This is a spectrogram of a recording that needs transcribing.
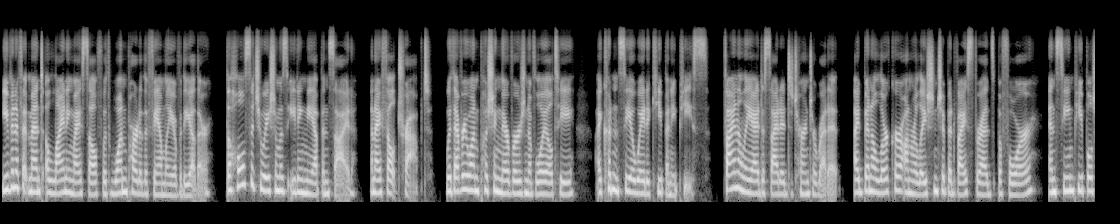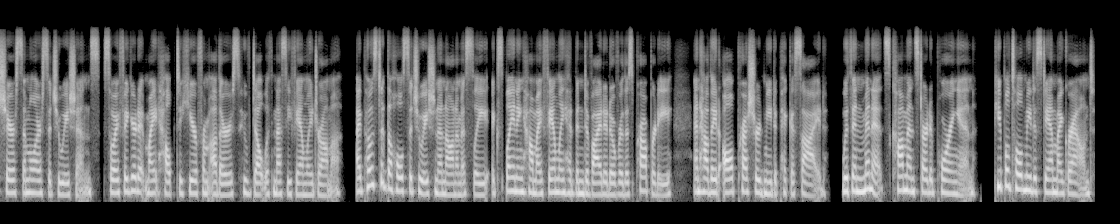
even if it meant aligning myself with one part of the family over the other. The whole situation was eating me up inside, and I felt trapped. With everyone pushing their version of loyalty, I couldn't see a way to keep any peace. Finally, I decided to turn to Reddit. I'd been a lurker on relationship advice threads before and seen people share similar situations, so I figured it might help to hear from others who've dealt with messy family drama. I posted the whole situation anonymously, explaining how my family had been divided over this property and how they'd all pressured me to pick a side. Within minutes, comments started pouring in. People told me to stand my ground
